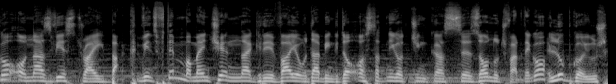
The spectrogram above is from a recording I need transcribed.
o nazwie Strike Back. Więc w tym momencie nagrywają dubbing do ostatniego odcinka z sezonu czwartego lub go już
